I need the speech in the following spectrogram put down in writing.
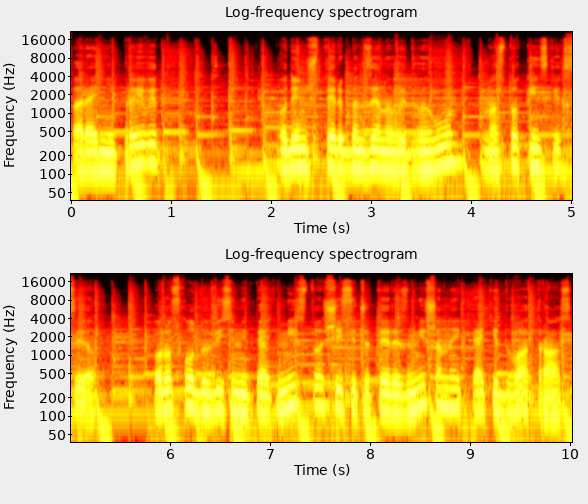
передній привід, 1,4 бензиновий двигун на 100 кінських сил. По розходу 8,5 місто, 6,4 змішаний, 5,2 траса.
